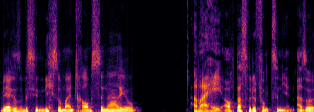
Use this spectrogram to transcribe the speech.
wäre so ein bisschen nicht so mein Traum-Szenario. Aber hey, auch das würde funktionieren. Also,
